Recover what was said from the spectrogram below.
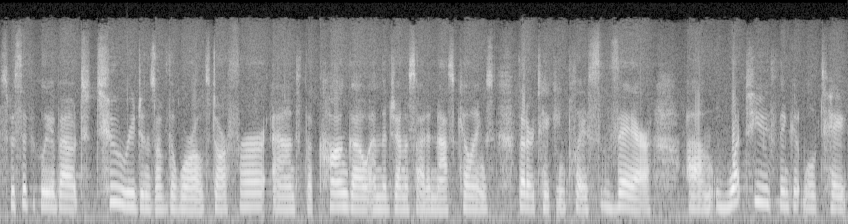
specifically about two regions of the world, Darfur and the Congo, and the genocide and mass killings that are taking place there. Um, what do you think it will take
